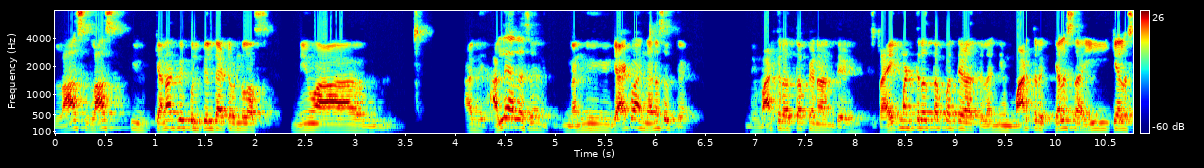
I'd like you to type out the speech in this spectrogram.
Loss loss cannot be fulfil that one loss ನೀವು ಅದು ಅಲ್ಲೇ ಅಲ್ಲ ಸರ್. ನನ್ಗೆ ಯಾಕೋ ಹಂಗೆ ಅನಿಸುತ್ತೆ. ನೀವು ಮಾಡ್ತಿರೋ ತಪ್ಪೇನ ಅಂತೇಳಿ. ಸ್ಟ್ರೈಕ್ ಮಾಡ್ತಿರೋ ತಪ್ಪ ಅಂತ ಹೇಳತ್ತಿಲ್ಲ. ನೀವು ಮಾಡ್ತಿರೋ ಕೆಲಸ, ಈ ಕೆಲಸ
